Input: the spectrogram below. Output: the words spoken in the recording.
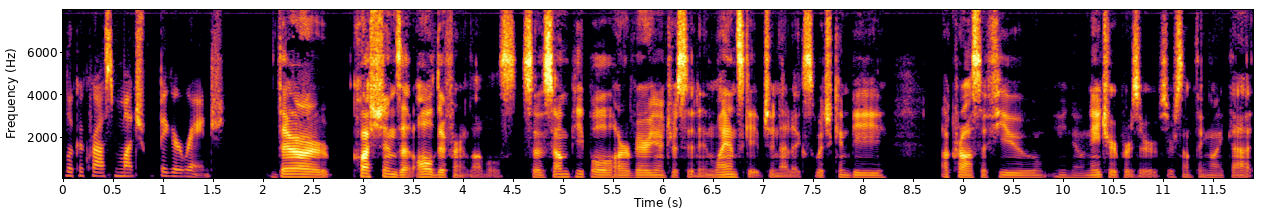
look across much bigger range? There are questions at all different levels. So some people are very interested in landscape genetics, which can be across a few, you know, nature preserves or something like that.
